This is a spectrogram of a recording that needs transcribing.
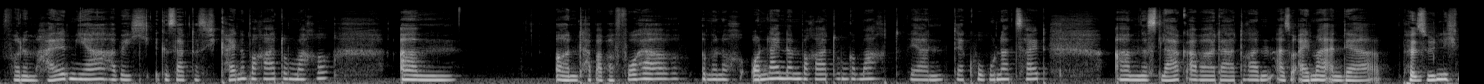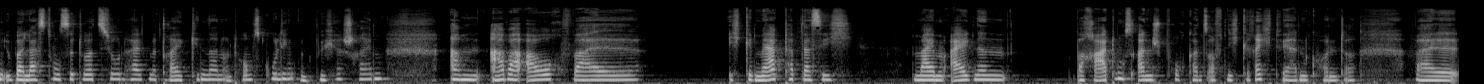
vor einem halben Jahr habe ich gesagt, dass ich keine Beratung mache. Ähm, und habe aber vorher immer noch online dann Beratung gemacht während der Corona-Zeit. Ähm, das lag aber daran, also einmal an der persönlichen Überlastungssituation halt mit drei Kindern und Homeschooling und Bücherschreiben, ähm, aber auch, weil ich gemerkt habe, dass ich meinem eigenen Beratungsanspruch ganz oft nicht gerecht werden konnte, weil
